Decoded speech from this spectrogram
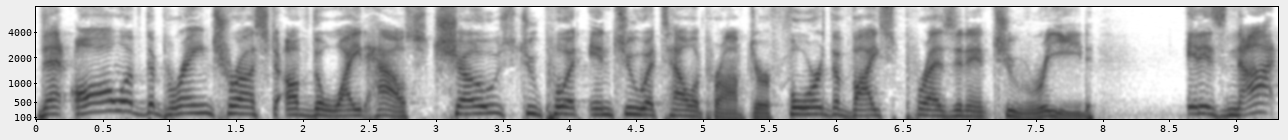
that all of the brain trust of the White House chose to put into a teleprompter for the vice president to read, it is not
